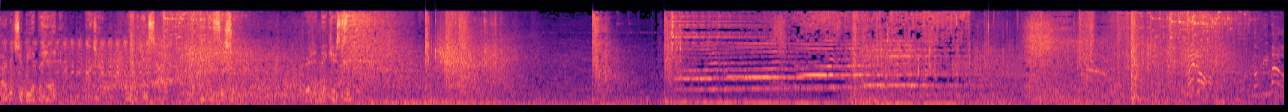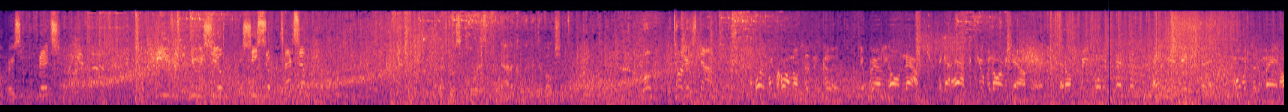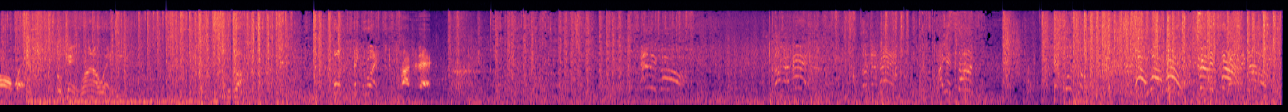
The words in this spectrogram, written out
Target should be up ahead. Roger. Move inside. Get in position. Ready to make history? Crazy bitch. He uses the human shield and she still protects him? Best Castro support is fanatical in their devotion to Roman, the target is down. The word from Carlos isn't good. You're barely holding out. They got half the Cuban army down there. And those B-26s ain't hitting anything. Moving to the main hallway. Okay, we're on our way. Move up. Bowman, take the right. Roger that.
